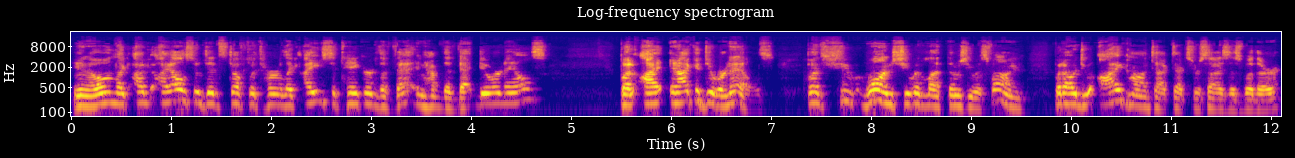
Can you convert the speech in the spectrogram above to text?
You know, and like I, I also did stuff with her. Like I used to take her to the vet and have the vet do her nails. But I and I could do her nails. But she one, she would let them, she was fine. But I would do eye contact exercises with her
